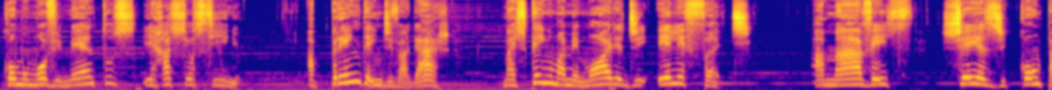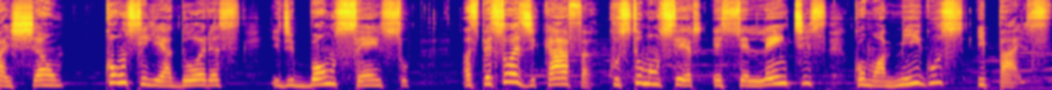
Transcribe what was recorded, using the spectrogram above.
como movimentos e raciocínio. Aprendem devagar, mas têm uma memória de elefante. Amáveis, cheias de compaixão, conciliadoras e de bom senso, as pessoas de Cafa costumam ser excelentes como amigos e pais.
